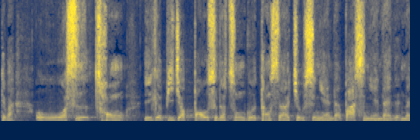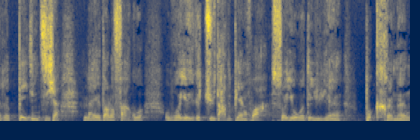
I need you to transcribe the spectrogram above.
对吧？我是从一个比较保守的中国，当时啊九十年代、八十年代的那个背景之下，来到了法国，我有一个巨大的变化，所以我的语言不可能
